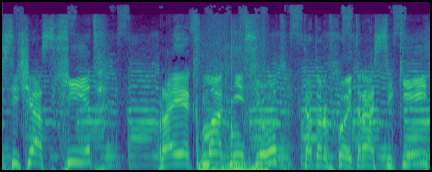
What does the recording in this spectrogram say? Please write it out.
Сейчас хит. Проект Magnitude, в который входит Расти Кейт.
